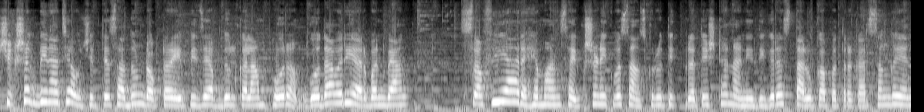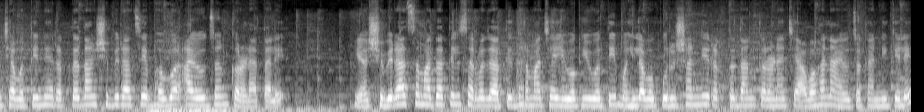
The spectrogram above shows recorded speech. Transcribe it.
शिक्षक दिनाचे औचित्य साधून doctor A P J Abdul Kalam forum Godavari urban bank Safiya Rehman शैक्षणिक व सांस्कृतिक प्रतिष्ठान आणि दिग्रस तालुका पत्रकार संघ यांच्या वतीने रक्तदान शिबिराचे भव्य आयोजन करण्यात आले. या शिबिरात समाजातील सर्व जाती धर्माच्या युवक युवती महिला व पुरुषांनी रक्तदान करण्याचे आवाहन आयोजकांनी केले.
